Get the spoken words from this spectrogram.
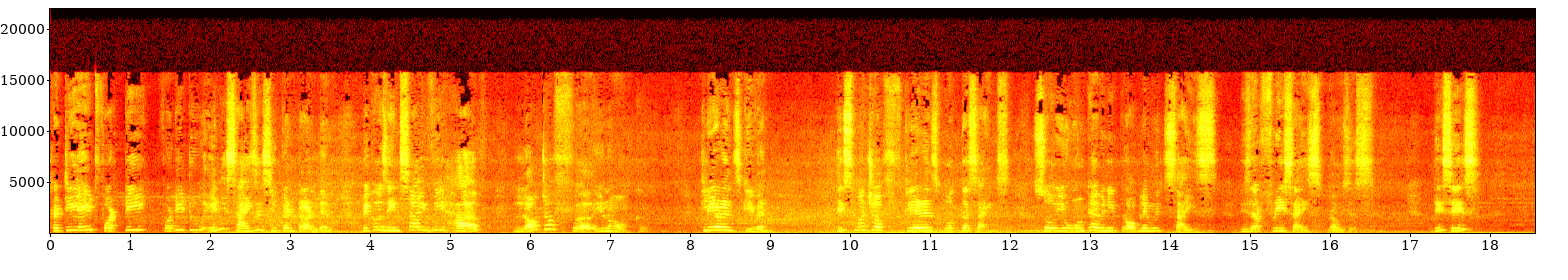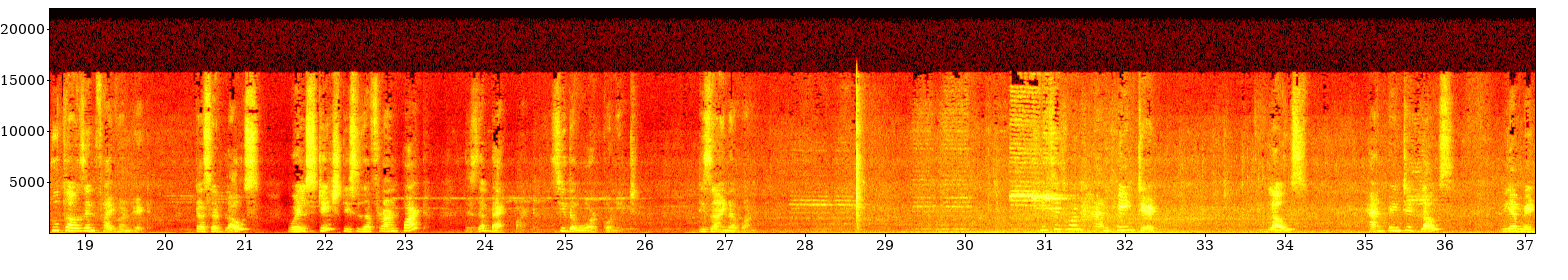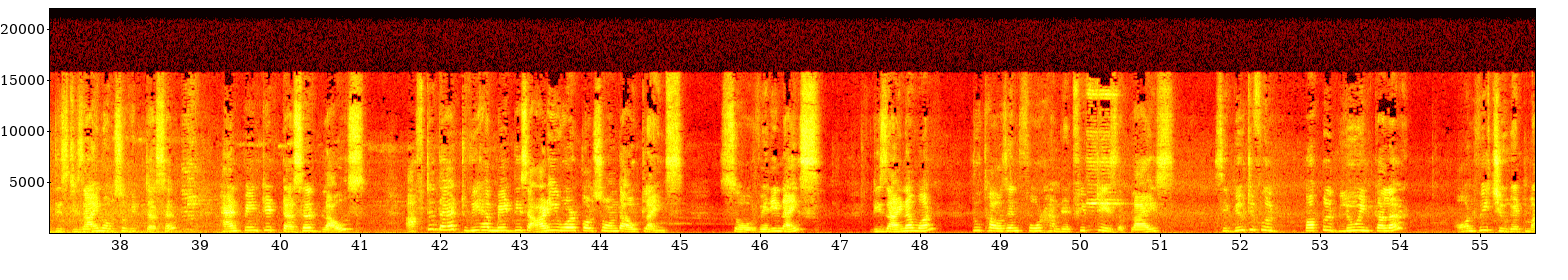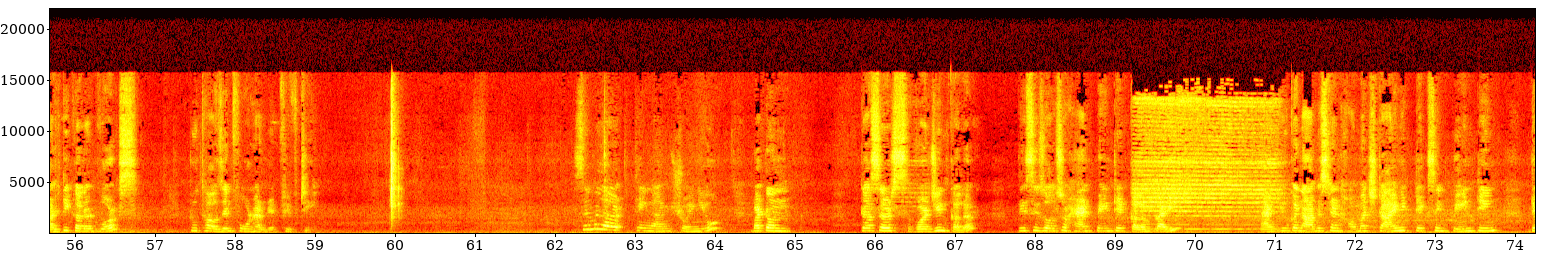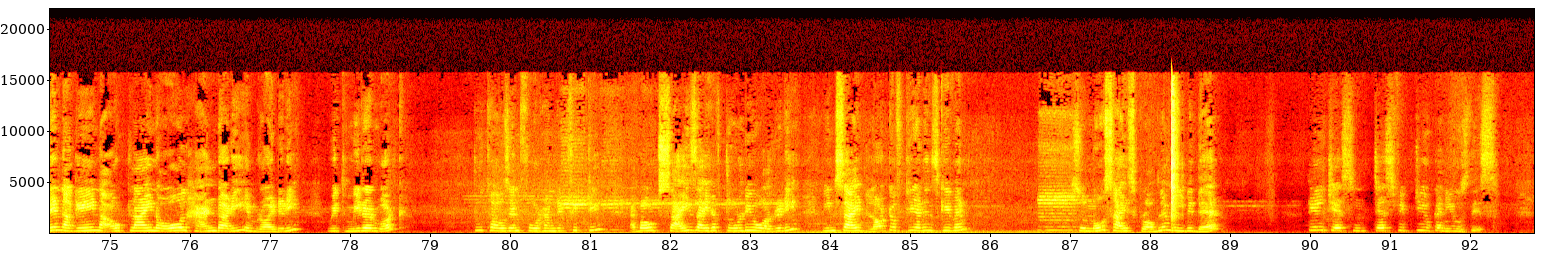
38 40 42 any sizes you can turn them. Because inside we have lot of uh, you know clearance given. This much of clearance both the sides. So you won't have any problem with size. These are free size blouses. This is 2500 tussar blouse. Well stitched. This is the front part. This is the back part. See the work on it. Designer one. This is one hand painted blouse. Hand painted blouse we have made this design also with tussar hand painted tussar blouse. After that we have made this RE work also on the outlines. So very nice. Designer one 2450 is the price. See beautiful purple blue in color on which you get multicolored works 2450 similar thing I'm showing you but on Tussar's virgin color. This is also hand painted kalamkari. And you can understand how much time it takes in painting. Then again outline all hand embroidery with mirror work. 2450 about size i have told you already. Inside lot of clearance given. So no size problem will be there. Till chest chest 50 you can use this.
